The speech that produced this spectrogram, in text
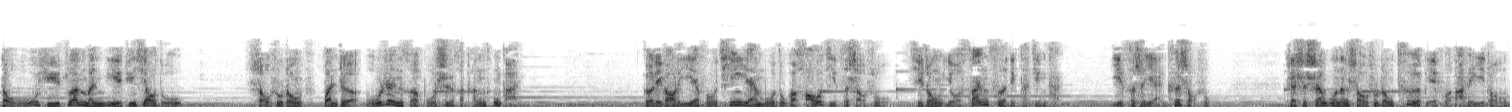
都无需专门灭菌消毒。手术中，患者无任何不适和疼痛感。格里高利耶夫亲眼目睹过好几次手术。其中有三次令他惊叹，一次是眼科手术，这是生物能手术中特别复杂的一种，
